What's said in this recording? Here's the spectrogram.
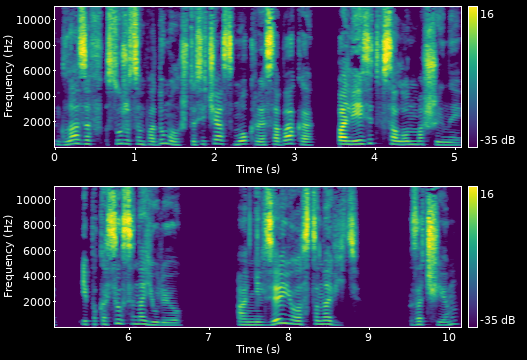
Глазов с ужасом подумал, что сейчас мокрая собака полезет в салон машины, и покосился на Юлию. А нельзя ее остановить? Зачем?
